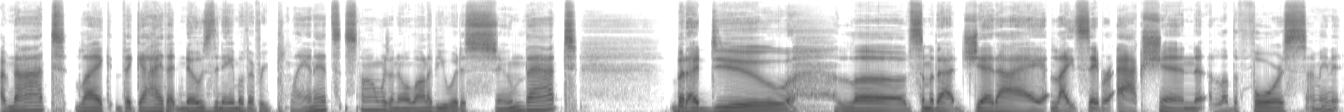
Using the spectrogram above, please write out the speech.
am not like the guy that knows the name of every planet Star Wars. I know a lot of you would assume that. But I do love some of that Jedi lightsaber action. I love the Force. I mean, it,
